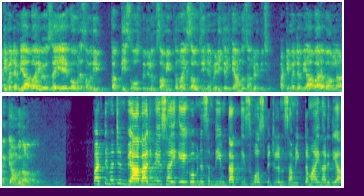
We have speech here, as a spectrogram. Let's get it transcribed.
പട്ടിമറ്റം വ്യാപാരി വ്യവസായി ഏകോപന സമിതിയും തക്ദീസ് ഹോസ്പിറ്റലും സംയുക്തമായി സൗജന്യ മെഡിക്കൽ ക്യാമ്പ് സംഘടിപ്പിച്ചു. പട്ടിമറ്റം വ്യാപാര ഭവനിലാണ് ക്യാമ്പ് നടന്നത്. പട്ടിമറ്റം വ്യാപാരി വ്യവസായി ഏകോപന സമിതിയും തക്ദീസ് ഹോസ്പിറ്റലും സംയുക്തമായി നടത്തിയ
